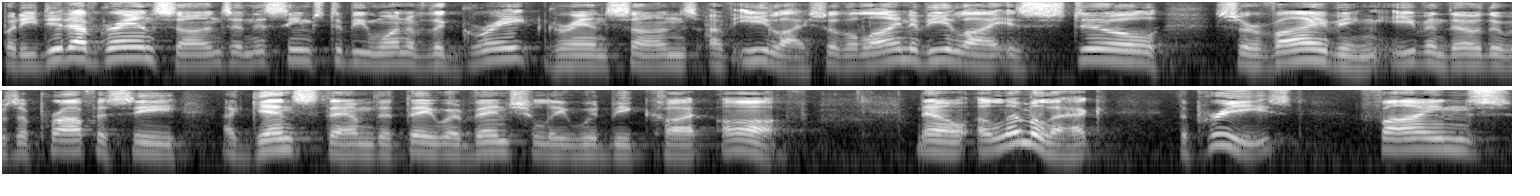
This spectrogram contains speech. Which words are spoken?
But he did have grandsons, and this seems to be one of the great grandsons of Eli. So the line of Eli is still surviving, even though there was a prophecy against them that they eventually would be cut off. Now, Elimelech, the priest, finds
